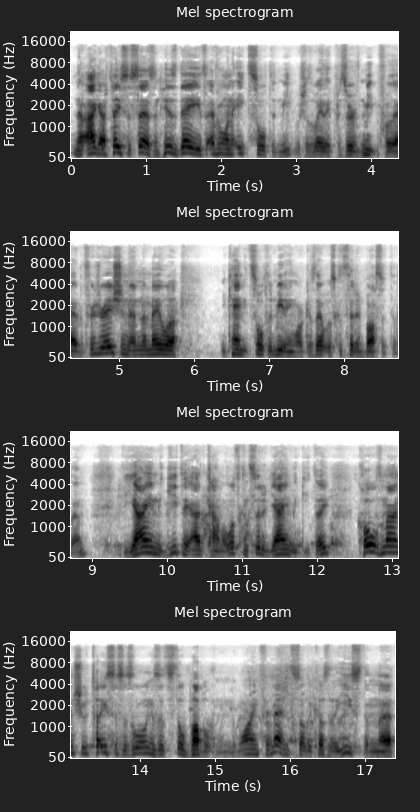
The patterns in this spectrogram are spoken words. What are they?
Now, Agav Taisa says in his days, everyone ate salted meat, which is the way they preserved meat before they had refrigeration, and Mamela you can't eat salted meat anymore because that was considered basar to them. The yain megite ad kama. What's considered yain megite? Coles man shutaisis as long as it's still bubbling. When the wine ferments, so because of the yeast and the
